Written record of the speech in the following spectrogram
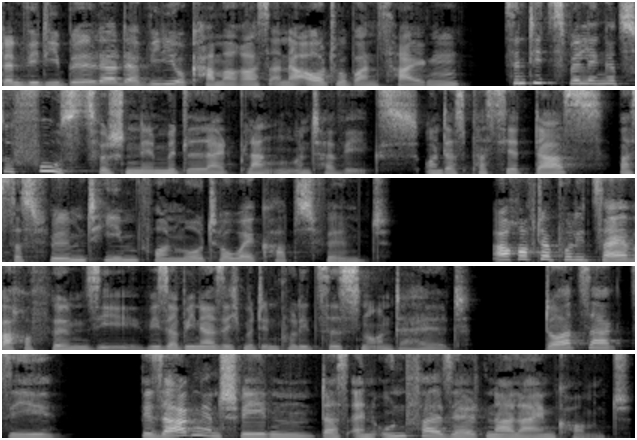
Denn wie die Bilder der Videokameras an der Autobahn zeigen, sind die Zwillinge zu Fuß zwischen den Mittelleitplanken unterwegs. Und es passiert das, was das Filmteam von Motorway Cops filmt. Auch auf der Polizeiwache filmen sie, wie Sabina sich mit den Polizisten unterhält. Dort sagt sie, wir sagen in Schweden, dass ein Unfall selten allein kommt.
